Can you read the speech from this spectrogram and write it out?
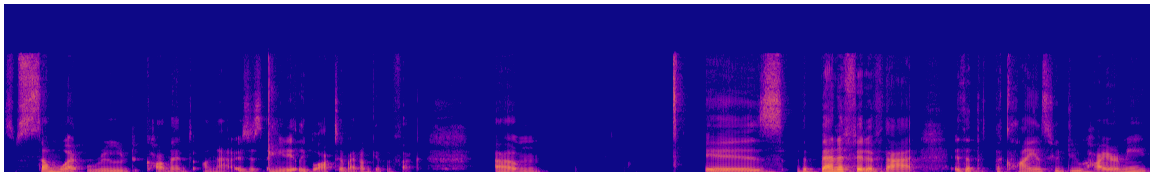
somewhat rude comment on that. I just immediately blocked him. I don't give a fuck. Um, is the benefit of that is that the clients who do hire me,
